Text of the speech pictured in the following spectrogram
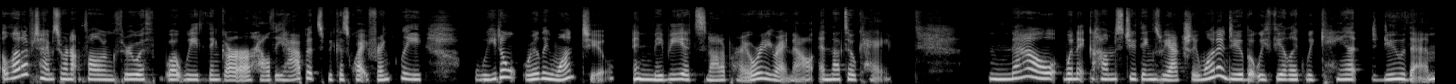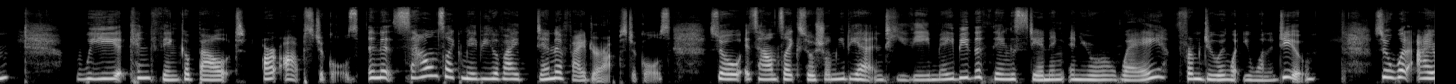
A lot of times we're not following through with what we think are our healthy habits because, quite frankly, we don't really want to. And maybe it's not a priority right now, and that's okay. Now, when it comes to things we actually want to do, but we feel like we can't do them, we can think about our obstacles. And it sounds like maybe you've identified your obstacles. So it sounds like social media and TV may be the things standing in your way from doing what you want to do. So, what I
